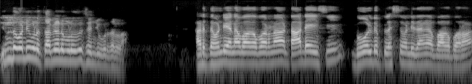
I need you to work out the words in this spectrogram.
இந்த வண்டி உங்களுக்கு தமிழ்நாடு முழுவதும் செஞ்சு கொடுத்துடலாம். அடுத்த வண்டி என்ன பார்க்க போகிறோன்னா டாடா ஏசி கோல்டு ப்ளஸ் வண்டி தாங்க பார்க்க போகிறோம்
